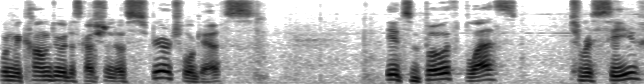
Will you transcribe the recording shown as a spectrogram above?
when we come to a discussion of spiritual gifts, it's both blessed to receive,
